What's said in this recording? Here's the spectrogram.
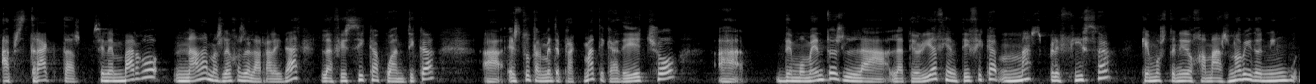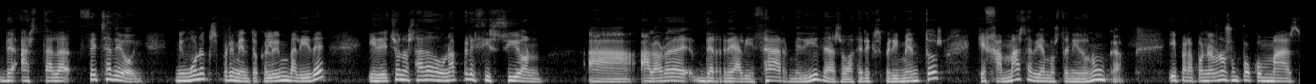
abstractas. Sin embargo, nada más lejos de la realidad. La física cuántica ah, es totalmente pragmática. De hecho, ah, de momento es la, teoría científica más precisa que hemos tenido jamás. No ha habido hasta la fecha de hoy ningún experimento que lo invalide y de hecho nos ha dado una precisión a, la hora de, realizar medidas o hacer experimentos que jamás habíamos tenido nunca. Y para ponernos un poco más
